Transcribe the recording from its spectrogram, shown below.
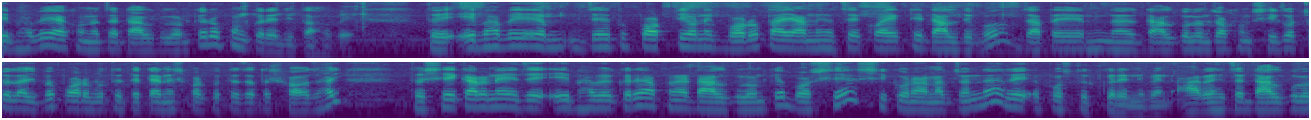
এইভাবে এখন হচ্ছে ডালগুলোকে রোপণ করে দিতে হবে। তো এভাবে যেহেতু পটটি অনেক বড়, তাই আমি হচ্ছে কয়েকটি ডাল দিব যাতে ডালগুলো যখন শিকড় চলে আসবে, পরবর্তীতে ট্রান্সফার করতে যাতে সহজ হয়। তো সেই কারণে যে এইভাবে করে আপনারা ডালগুলোকে বসিয়ে শিকড় আনার জন্য প্রস্তুত করে নেবেন। আর হচ্ছে ডালগুলো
